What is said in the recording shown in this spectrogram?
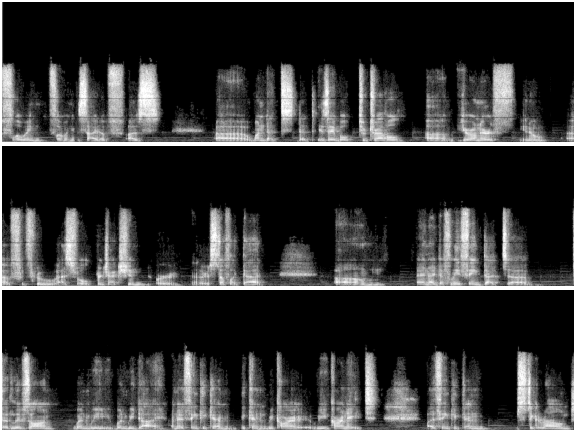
flowing flowing inside of us uh one that that is able to travel uh, here on earth you know uh, through astral projection or or stuff like that. Um and I definitely think that uh, that lives on when we when we die, and I think it can it can reincarnate. I think it can stick around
